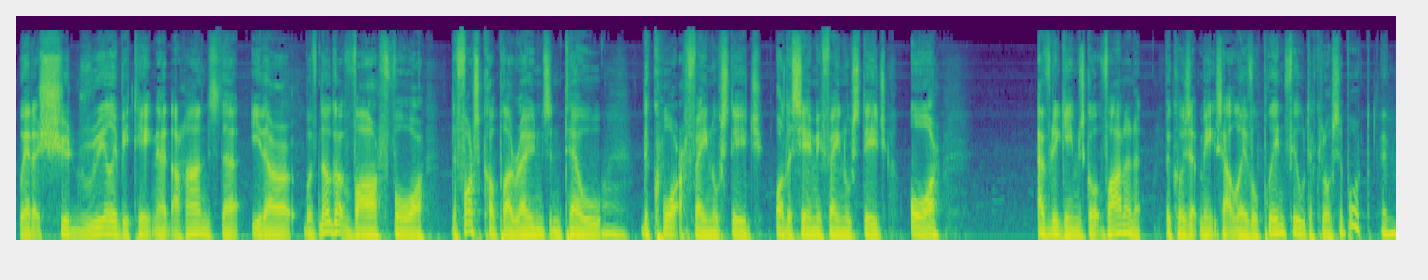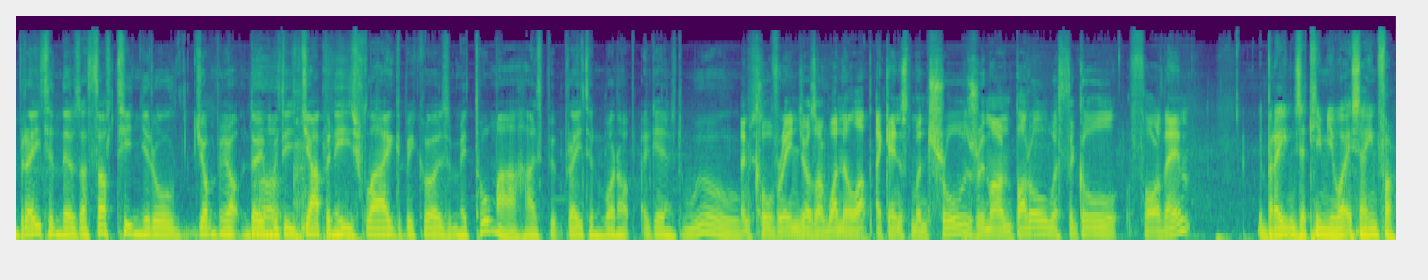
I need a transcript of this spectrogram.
where it should really be taken out of their hands. That either we've not got VAR for the first couple of rounds until oh, the quarter final stage or the semi final stage, or every game's got VAR in it because it makes it a level playing field across the board. In Brighton, there's a 13 year old jumping up and down Oh. with his Japanese flag because Mitoma has put Brighton one up against Wolves. And Cove Rangers are 1 0 up against Montrose. Rumarn Burrell with the goal for them. Brighton's a team you want to sign for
